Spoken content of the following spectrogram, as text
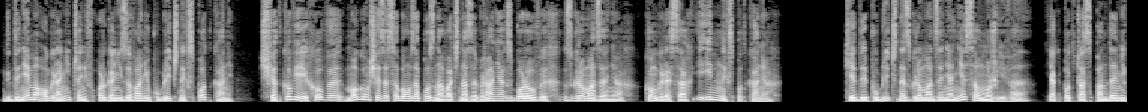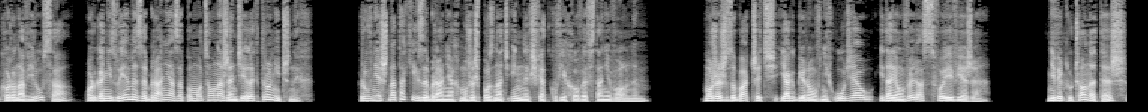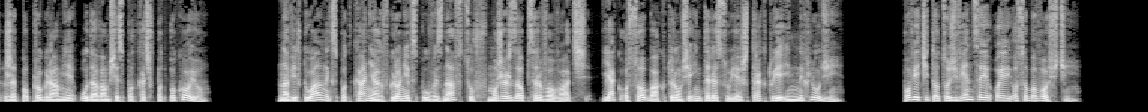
Gdy nie ma ograniczeń w organizowaniu publicznych spotkań, świadkowie Jehowy mogą się ze sobą zapoznawać na zebraniach zborowych, zgromadzeniach, kongresach i innych spotkaniach. Kiedy publiczne zgromadzenia nie są możliwe, jak podczas pandemii koronawirusa, Organizujemy zebrania za pomocą narzędzi elektronicznych. Również na takich zebraniach możesz poznać innych świadków Jehowy w stanie wolnym. Możesz zobaczyć, jak biorą w nich udział i dają wyraz swojej wierze. Niewykluczone też, że po programie uda Wam się spotkać w podpokoju. Na wirtualnych spotkaniach w gronie współwyznawców możesz zaobserwować, jak osoba, którą się interesujesz, traktuje innych ludzi. Powie Ci to coś więcej o jej osobowości.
